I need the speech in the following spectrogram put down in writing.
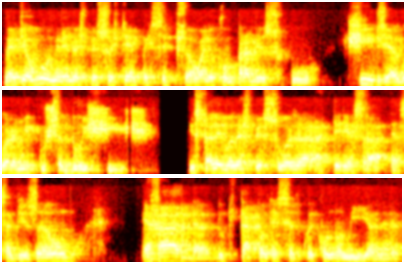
Mas de algum momento as pessoas têm a percepção, olha, eu comprava isso por X e agora me custa 2X. Isso está levando as pessoas a, a ter essa, essa visão errada do que está acontecendo com a economia, né?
